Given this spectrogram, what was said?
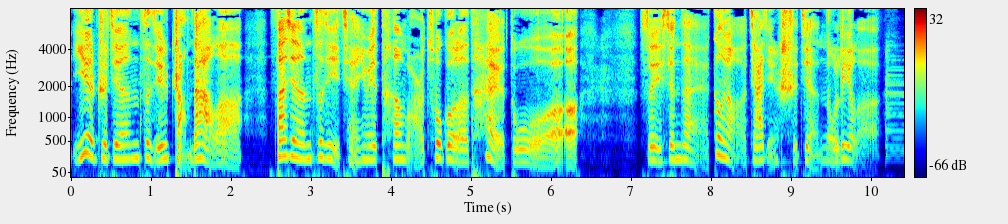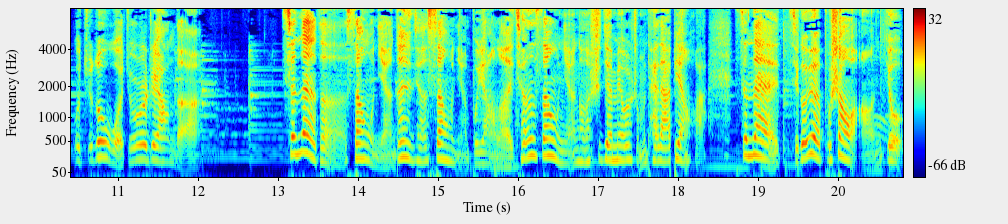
一夜之间自己长大了，发现自己以前因为贪玩错过了太多，所以现在更要加紧时间努力了。我觉得我就是这样的。现在的三五年跟以前三五年不一样了，以前的三五年可能世界没有什么太大变化，现在几个月不上网你就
